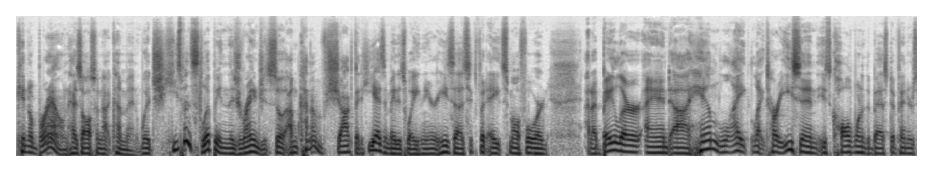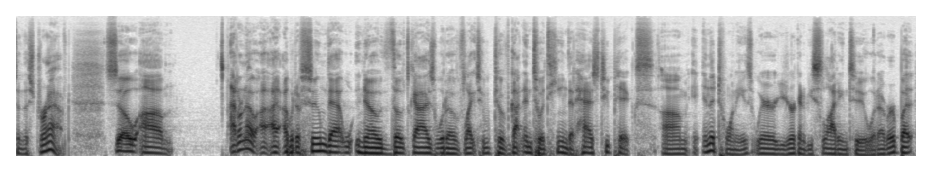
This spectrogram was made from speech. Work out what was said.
Kendall Brown has also not come in, which he's been slipping in these ranges. So I'm kind of shocked that he hasn't made his way in here. He's a six foot eight small forward out of Baylor, and uh, him like like Tari Eason is called one of the best defenders in this draft. So um, I don't know. I, I, would assume that you know those guys would have liked to, to have gotten into a team that has two picks um, in the twenties, where you're going to be sliding to whatever. But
